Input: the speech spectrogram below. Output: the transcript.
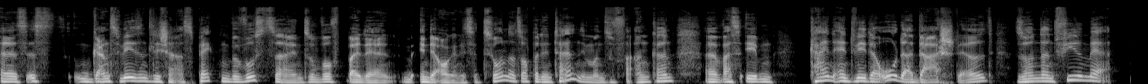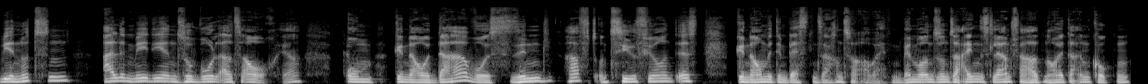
Äh, es ist ein ganz wesentlicher Aspekt, ein Bewusstsein, sowohl bei der, in der Organisation als auch bei den Teilnehmern zu verankern, äh, was eben kein Entweder-Oder darstellt, sondern vielmehr wir nutzen alle Medien sowohl als auch, ja um genau da, wo es sinnhaft und zielführend ist, genau mit den besten Sachen zu arbeiten. Wenn wir uns unser eigenes Lernverhalten heute angucken,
